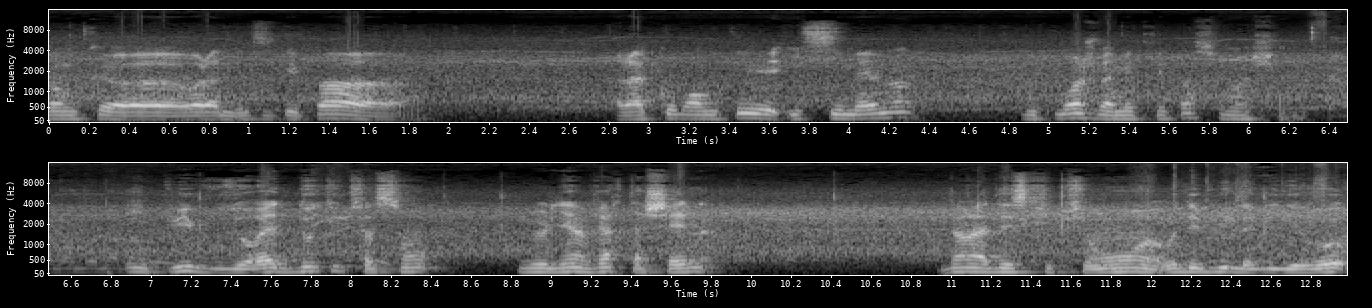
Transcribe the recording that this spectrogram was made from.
Donc euh, voilà, n'hésitez pas à, à la commenter ici même. Donc moi je la mettrai pas sur ma chaîne. Et puis vous aurez de toute façon le lien vers ta chaîne dans la description, euh, au début de la vidéo.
